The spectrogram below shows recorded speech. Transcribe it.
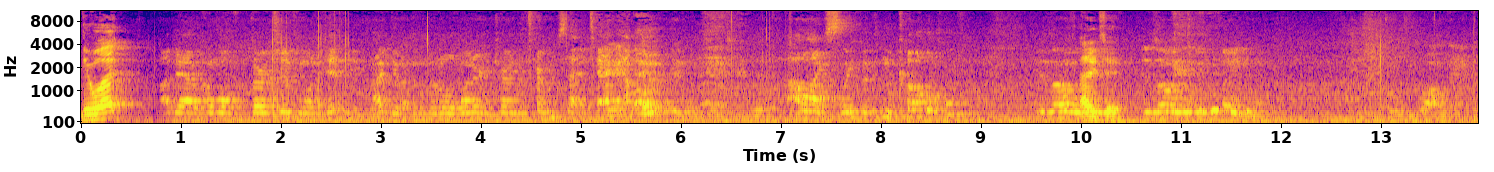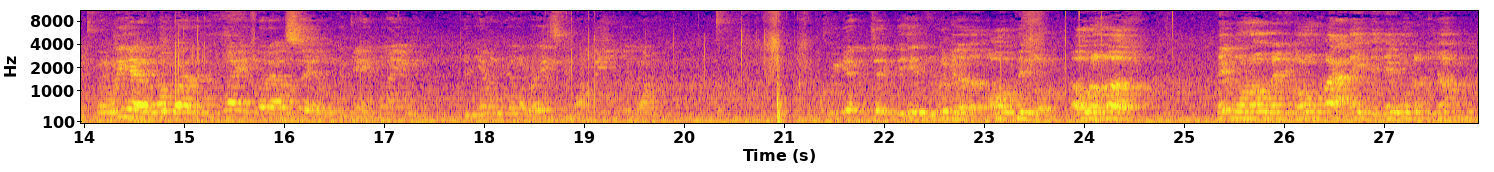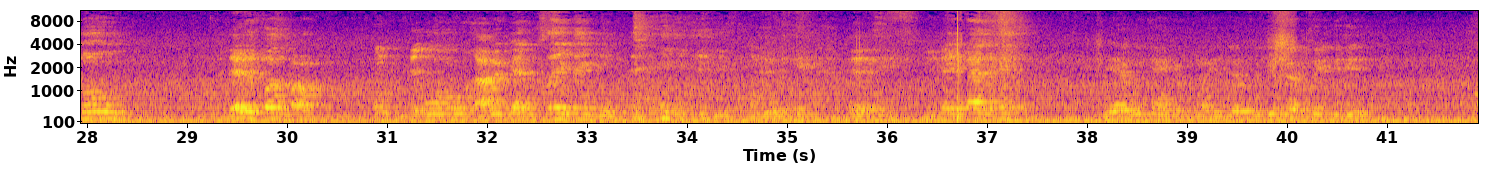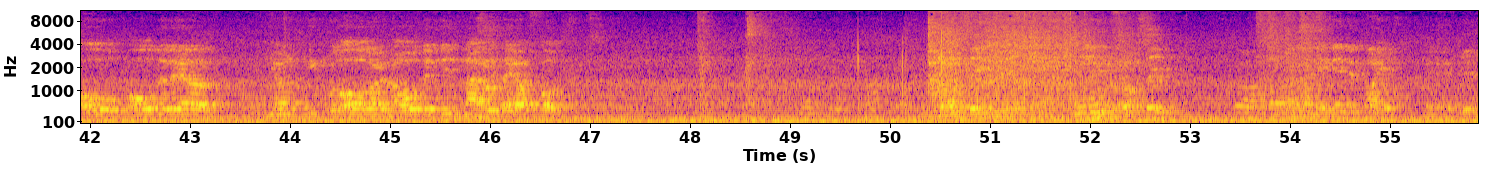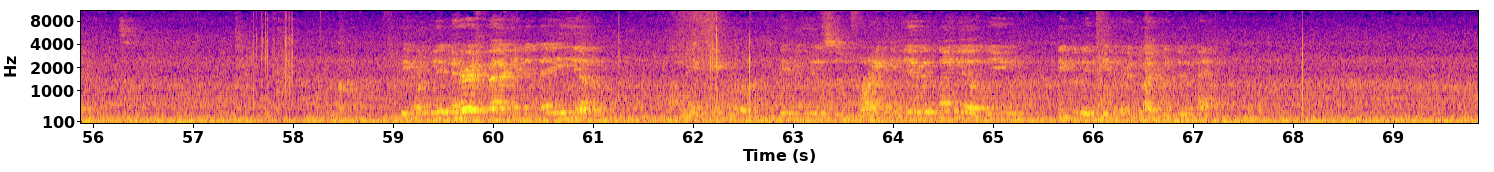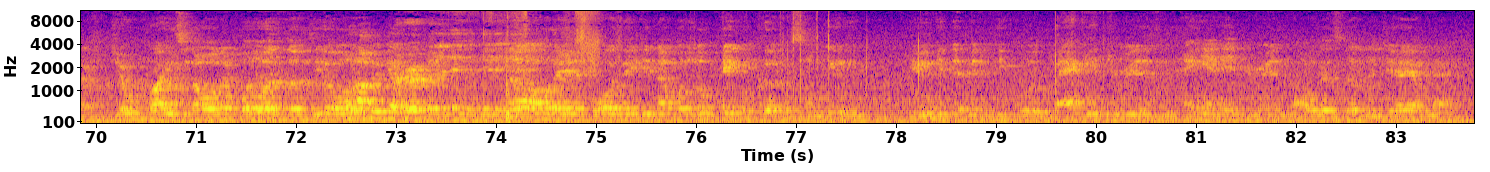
Do what? My dad would come home from third shift and want to hit me. And I'd get up in the middle of winter and turn the thermostat down. I like sleeping in the cold. It's always, I do too. It's always a good thing. But we have nobody to blame but ourselves. We can't blame the young generation. I mean, you know, we got to take the hit. Look at the old people, older than us, they want all that to go on by. They, they, they won't the young people go on. That is fucking about. They I mean, we got the same thing going. You can't find it. Yeah, we can't complain, Jeff. We just have to take the hit. All, all that our young people are and all that did not is our fault. Don't say it, man. Don't say it. Ain't in the plan. people getting hurt back in the day here. I mean, people, people used to drink and everything else. People didn't get hurt like they do now. Joe Price and all them boys does here. A lot of people got hurt, but they didn't get it. All those boys they getting up with a little paper cut or something. You didn't, you didn't get that many people with back injuries and hand injuries and all that stuff that you have now.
